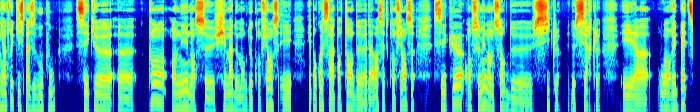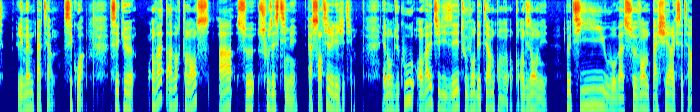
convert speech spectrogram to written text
il y a un truc qui se passe beaucoup, c'est que euh, quand on est dans ce schéma de manque de confiance et, pourquoi c'est important d'avoir cette confiance, c'est que on se met dans une sorte de cycle, de cercle et euh, où on répète les mêmes patterns. C'est quoi? C'est que on va avoir tendance à se sous-estimer, à se sentir illégitime. Et donc du coup, on va utiliser toujours des termes comme en disant on est petit ou on va se vendre pas cher, etc.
